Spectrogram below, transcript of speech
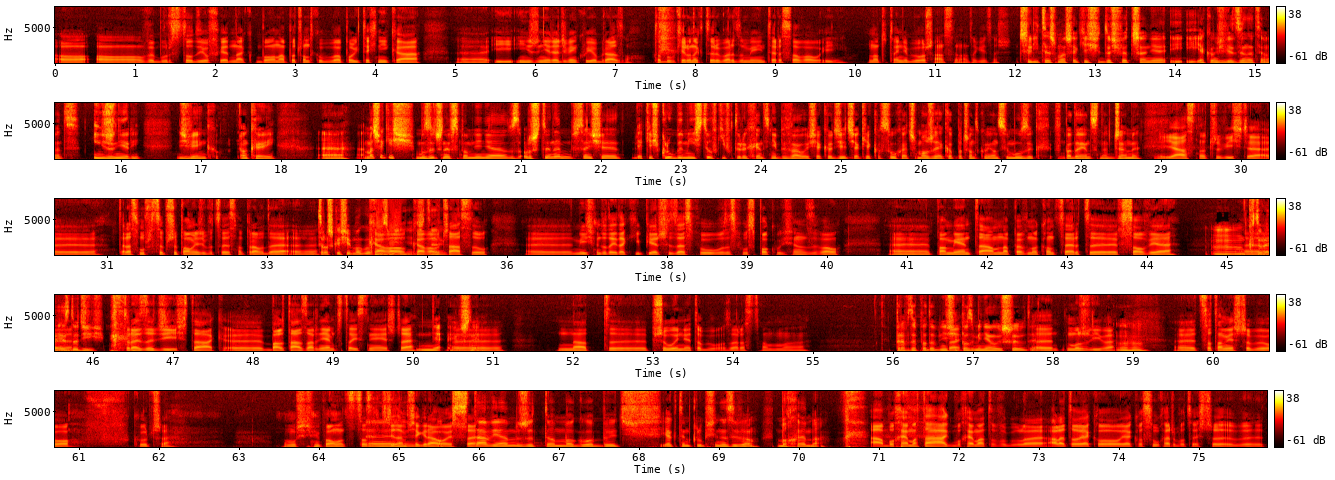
o, o wybór studiów jednak, bo na początku była Politechnika, i inżynieria dźwięku i obrazu. To był kierunek, który bardzo mnie interesował i no tutaj nie było szansy na takie coś. Czyli też masz jakieś doświadczenie i, i jakąś wiedzę na temat inżynierii dźwięku. Okej. Okay. E, a masz jakieś muzyczne wspomnienia z Olsztynem? W sensie jakieś kluby, miejscówki, w których chętnie bywałeś jako dzieciak, jako słuchacz, może jako początkujący muzyk, wpadając na dżemy? Jasne, oczywiście. E, Teraz muszę sobie przypomnieć, bo to jest naprawdę e, Troszkę się mogło kawał, kawał tak. czasu. E, mieliśmy tutaj taki pierwszy zespół, zespół Spokój się nazywał. E, pamiętam na pewno koncerty w Sowie. Mm, która jest do dziś. Która jest do dziś, tak. Baltazar, nie wiem, czy to istnieje jeszcze. Nie, już nie. Nad Przyłynie to było, zaraz tam... Prawdopodobnie tak. się pozmieniały szyldy. Możliwe. Uh mhm. -huh. E, co tam jeszcze było? Kurczę. No musisz mi pomóc. Co, gdzie tam się grało jeszcze? Stawiam, że to mogło być... Jak ten klub się nazywał? Bohema. A, Bohema, tak, Bohema to w ogóle, ale to jako, jako słuchacz, bo to jeszcze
